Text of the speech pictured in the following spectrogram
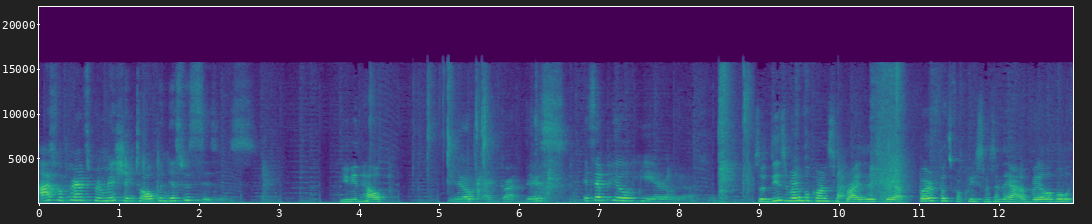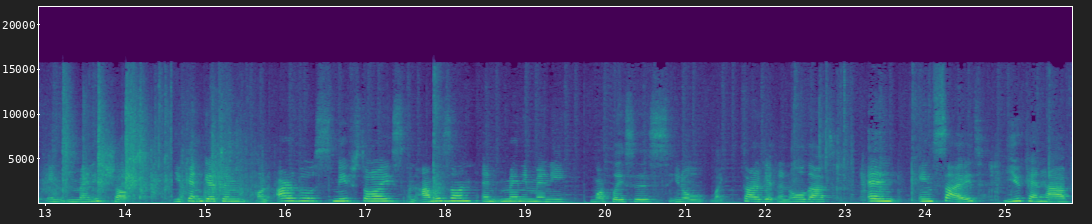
Ask for parents' permission to open this with scissors. You need help? Nope, I got this. It's a peel here. Oh yeah, so. So these Rainbocorn surprises, they are perfect for Christmas and they are available in many shops. You can get them on Argos, Smyths Toys, on Amazon and many many more places, you know, like Target and all that. And inside you can have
